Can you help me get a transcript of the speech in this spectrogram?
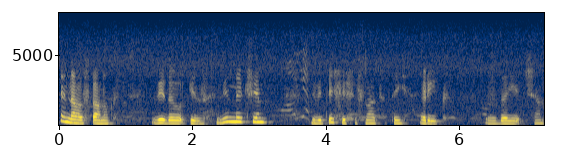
І наостанок відео із Вінничі 2016 рік, здається.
